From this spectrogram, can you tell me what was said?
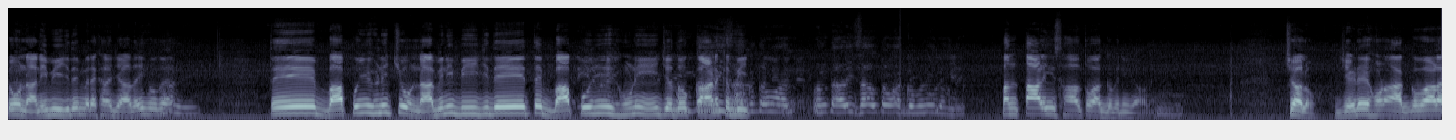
ਝੋਨਾ ਨਹੀਂ ਬੀਜਦੇ, ਮੇਰੇ ਖਿਆਲ ਜ਼ਿਆਦਾ ਹੀ ਹੋ ਗਿਆ ਤੇ ਬਾਪੂ ਜੀ ਹੁਣੀ ਝੋਨਾ ਵੀ ਨਹੀਂ ਬੀਜਦੇ ਤੇ ਬਾਪੂ ਜੀ ਹੁਣੀ ਜਦੋਂ ਕਣਕ 45 ਬੀਜ ਸਾਲ ਤੋਂ ਅੱਗ- 45 ਸਾਲ ਤੋਂ ਅੱਗ ਵੀ ਨਹੀਂ ਲਾਉਂਦੇ। 45 ਸਾਲ ਤੋਂ ਅੱਗ ਵੀ ਨਹੀਂ ਲਾਉਂਦੇ। ਚਲੋ ਜਿਹੜੇ ਹੁਣ ਅੱਗ ਵਾਲਾ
